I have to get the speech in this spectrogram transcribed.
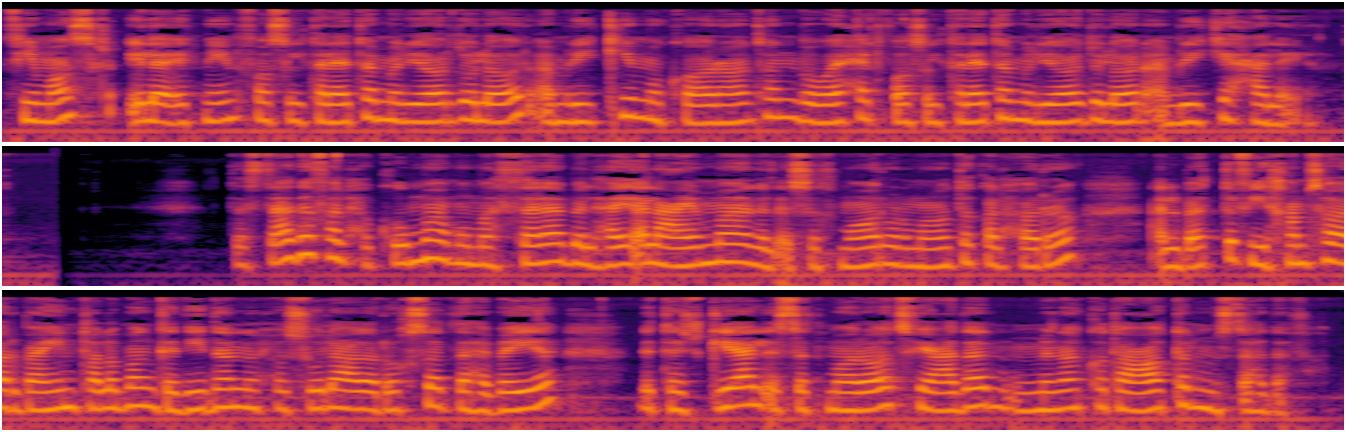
في مصر إلى اتنين فاصل تلاتة مليار دولار أمريكي مقارنة فاصل تلاتة مليار دولار أمريكي حاليا. تستهدف الحكومة ممثلة بالهيئة العامة للاستثمار والمناطق الحرة البت في خمسة وأربعين طلبا جديدا للحصول على الرخصة الذهبية لتشجيع الاستثمارات في عدد من القطاعات المستهدفة.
